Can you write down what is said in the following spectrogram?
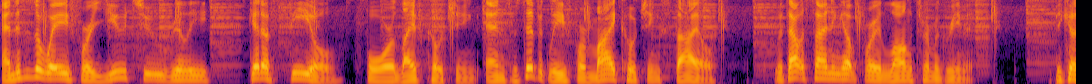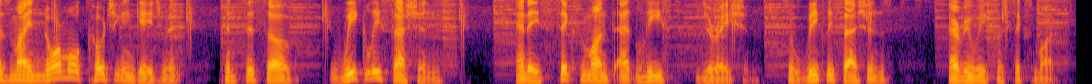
And this is a way for you to really get a feel for life coaching and specifically for my coaching style without signing up for a long term agreement. Because my normal coaching engagement consists of weekly sessions and a six month at least duration. So, weekly sessions every week for six months.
